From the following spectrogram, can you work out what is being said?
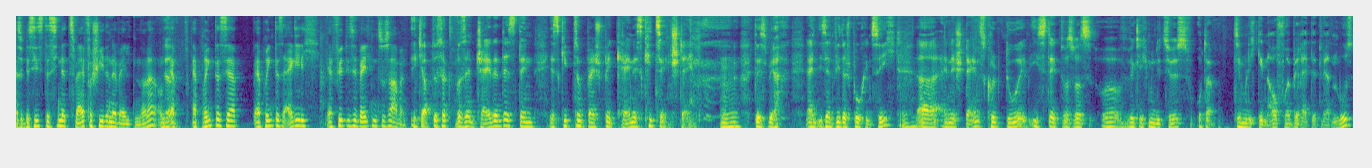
Also das ist, das sind ja zwei verschiedene Welten, oder? Und ja. er, er bringt das ja, er bringt das eigentlich, er führt diese Welten zusammen. Ich glaube, du sagst was Entscheidendes, denn es gibt zum Beispiel keine Skizze in Stein. Mhm. Das wäre ein, ist ein Widerspruch in sich. Mhm. Äh, eine Steinskulptur ist etwas, was äh, wirklich minutiös oder ziemlich genau vorbereitet werden muss.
